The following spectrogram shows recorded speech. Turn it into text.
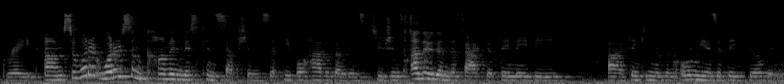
Great. Um, so, what are, what are some common misconceptions that people have about institutions, other than the fact that they may be uh, thinking of them only as a big building?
